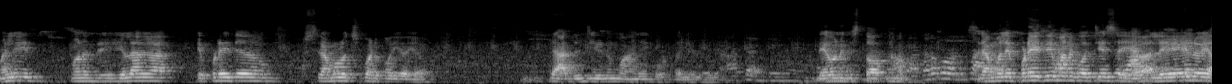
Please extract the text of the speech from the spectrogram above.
మళ్ళీ మనది ఇలాగా ఎప్పుడైతే శ్రమలు వచ్చి పడిపోయాయో ప్రార్థన చేయడం మానేయకూడదు దేవునికి స్తోత్రం. శ్రమలు ఎప్పుడైతే మనకు వచ్చేసాయో అలేలోయ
